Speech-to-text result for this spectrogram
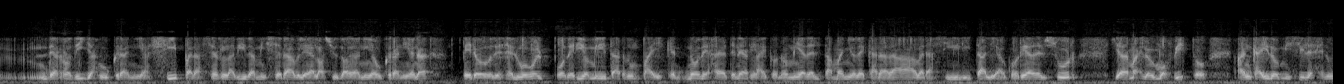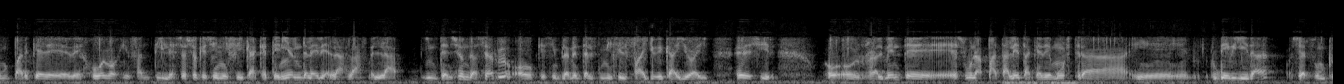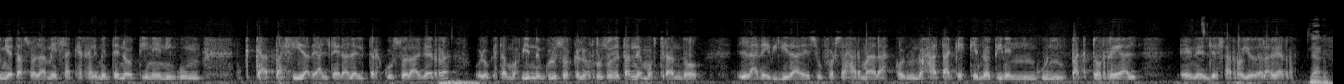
de, rodillas a Ucrania. Sí para hacer la vida miserable a la ciudadanía ucraniana, pero desde luego el poderío militar de un país que no deja de tener la economía del tamaño de Canadá, Brasil, Italia o Corea del Sur, y además lo hemos visto, han caído misiles en un parque de, juegos infantiles. ¿Eso qué significa? ¿Que tenían la, la, la, intención de hacerlo o que simplemente el misil falló y cayó ahí? Es decir, o, realmente es una pataleta que demuestra eh, debilidad, o sea, es un puñetazo a la mesa que realmente no tiene ninguna capacidad de alterar el transcurso de la guerra, o lo que estamos viendo incluso es que los rusos están demostrando la debilidad de sus fuerzas armadas con unos ataques que no tienen ningún impacto real en el desarrollo de la guerra. Claro.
